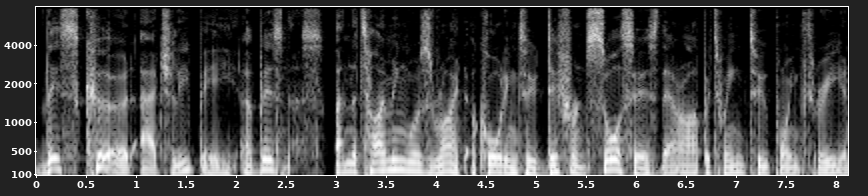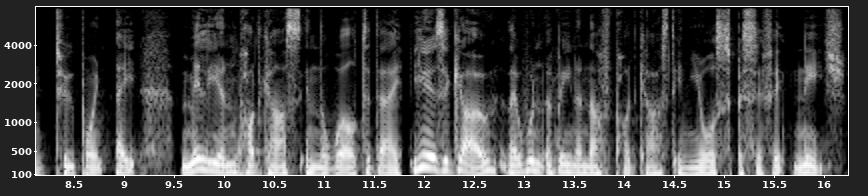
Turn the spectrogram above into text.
this could actually be a business. And the timing was right. According to different sources, there are between 2.3 and 2.8 million podcasts in the world today. Years ago, there wouldn't have been enough podcasts in your specific niche.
